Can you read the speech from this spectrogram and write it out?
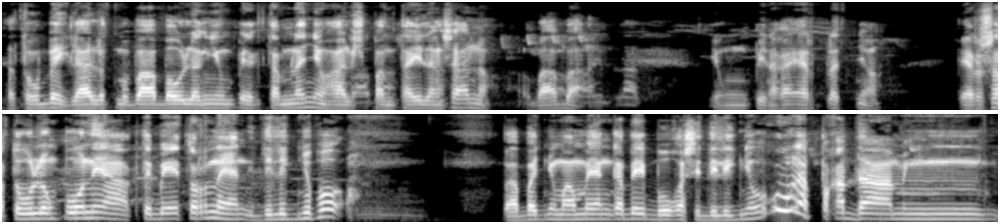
sa tubig. Lalo't mababaw lang yung pinagtamnan nyo. Halos pantay lang sa ano, plat. Yung pinaka-air flat nyo. Pero sa tulong po niya, activator na yan, idilig nyo po. Babad nyo mamayang gabi, bukas idilig nyo. Oh, napakadaming...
